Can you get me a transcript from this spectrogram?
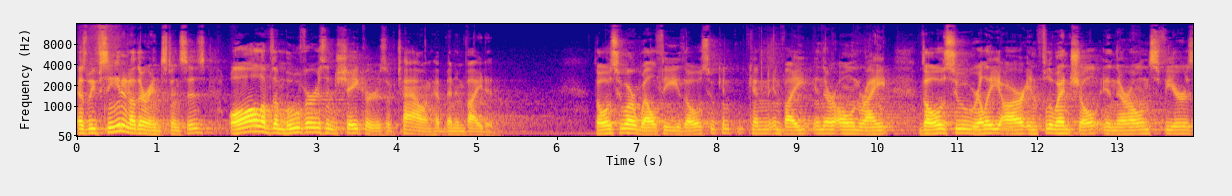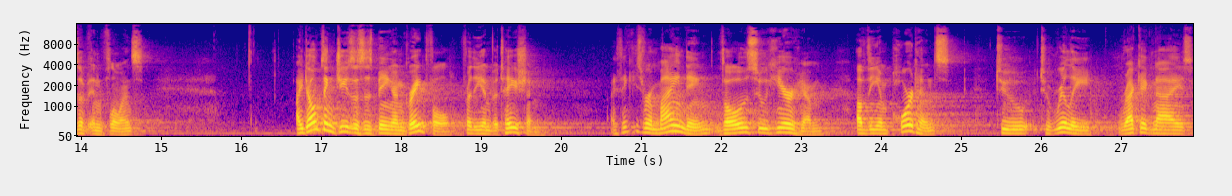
as we've seen in other instances, all of the movers and shakers of town have been invited. Those who are wealthy, those who can, can invite in their own right, those who really are influential in their own spheres of influence. I don't think Jesus is being ungrateful for the invitation. I think he's reminding those who hear him of the importance to, to really recognize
